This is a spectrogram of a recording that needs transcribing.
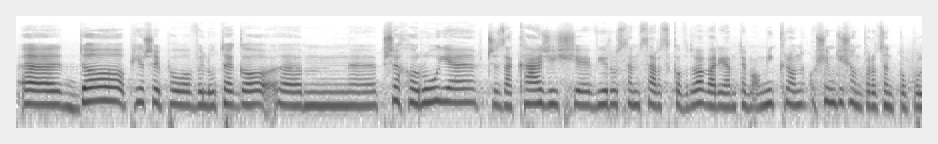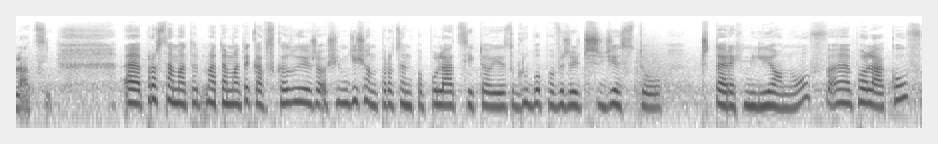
e, do pierwszej połowy lutego przechoruje czy zakazi się wirusem SARS-CoV-2, wariantem Omikron, 80% populacji. E, prosta matematyka wskazuje, że 80% populacji to jest grubo powyżej 34 milionów e, Polaków,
